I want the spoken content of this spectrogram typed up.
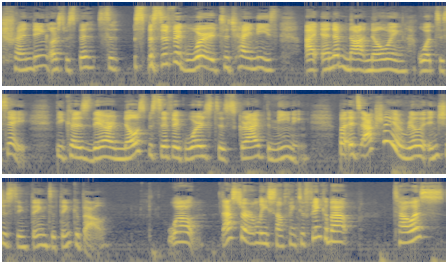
trending or spe- specific word to Chinese, I end up not knowing what to say because there are no specific words to describe the meaning. But it's actually a really interesting thing to think about. Well, that's certainly something to think about. Tell us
